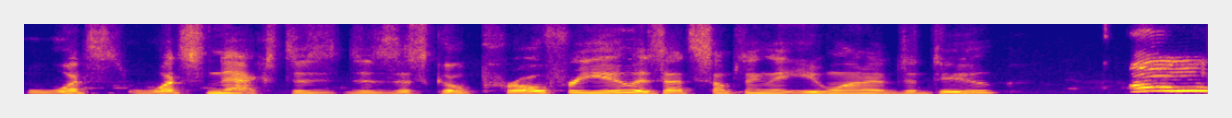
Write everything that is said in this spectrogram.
what's what's next? Does does this go pro for you? Is that something that you wanted to do? Um,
